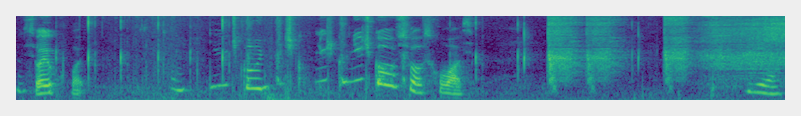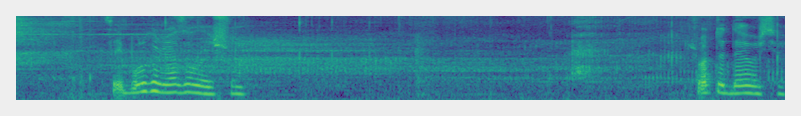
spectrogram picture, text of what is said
Все, я ховаю. Нічка, нічка, нічка, нічка. Все, сховався. Є. Цей бургер я залишу. Ти дивишся?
